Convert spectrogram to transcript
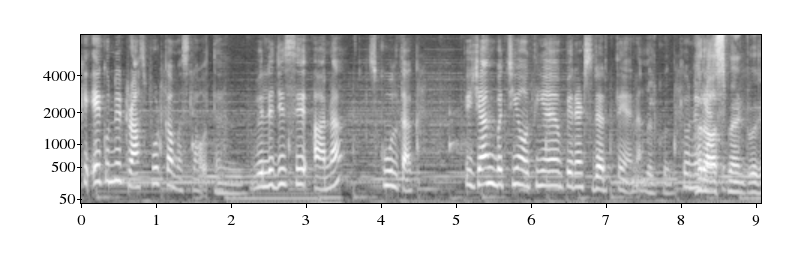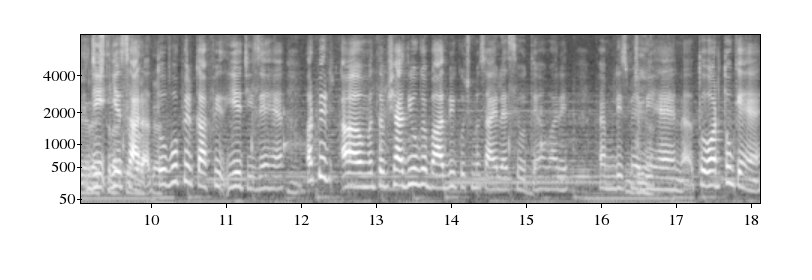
कि एक उन्हें ट्रांसपोर्ट का मसला होता है। विलेजेस से आना स्कूल तक फिर यंग बच्चियाँ होती हैं पेरेंट्स डरते हैं ना बिल्कुल। कि उन्हें हरासमेंट वगैरह जी ये सारा तो वो फिर काफ़ी ये चीज़ें हैं। और फिर आ, मतलब शादियों के बाद भी कुछ मसाइल ऐसे होते हैं हमारे फैमिलीज़ में भी हाँ। है ना तो औरतों के हैं।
